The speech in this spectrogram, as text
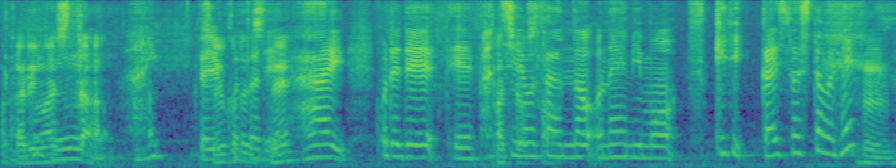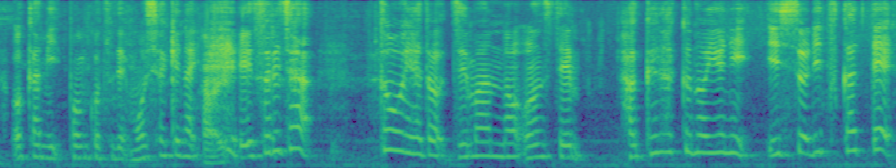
わかりました、うんはい、ということでね。はい、これで、えー、パチオさんのお悩みもすっきり解消したわね。うん。おかみポンコツで申し訳ない。はい。えーそれじゃあ当宿自慢の温泉白濁の湯に一緒に使って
